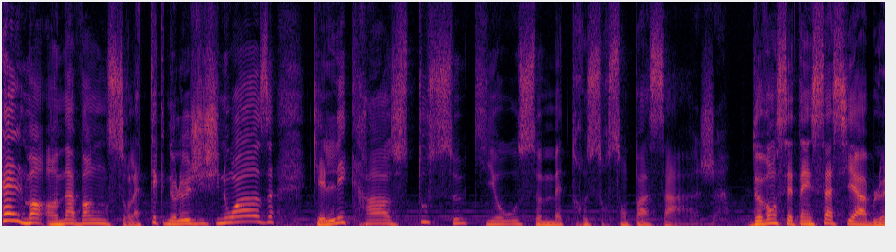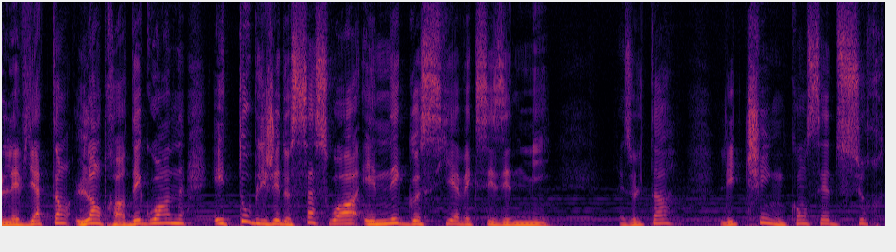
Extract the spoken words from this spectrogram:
tellement en avance sur la technologie chinoise, qu'elle écrase tous ceux qui osent se mettre sur son passage. Devant cet insatiable Léviathan, l'empereur Daeguan est obligé de s'asseoir et négocier avec ses ennemis. Résultat, les Qing concèdent sur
